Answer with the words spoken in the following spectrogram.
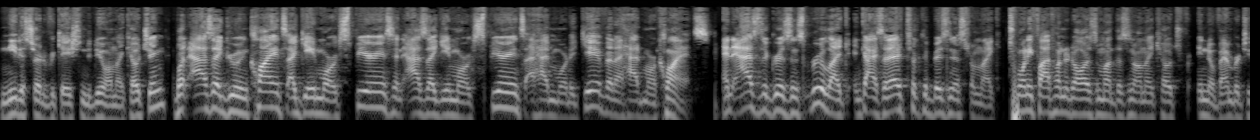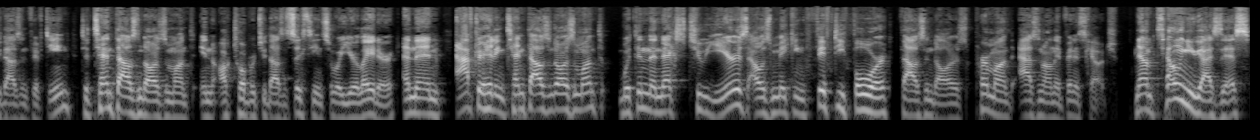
need a certification to do online coaching. But as I grew in clients, I gained more experience. And as I gained more experience, I had more to give and I had more clients. And as the and Sprue, like, guys, I took the business from like $2,500 a month as an online coach in November 2015 to $10,000 a month in October 2016 so a year later. And then after hitting $10,000 a month within the next two years, I was making $54,000 per month as an online fitness coach. Now, I'm telling you guys this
